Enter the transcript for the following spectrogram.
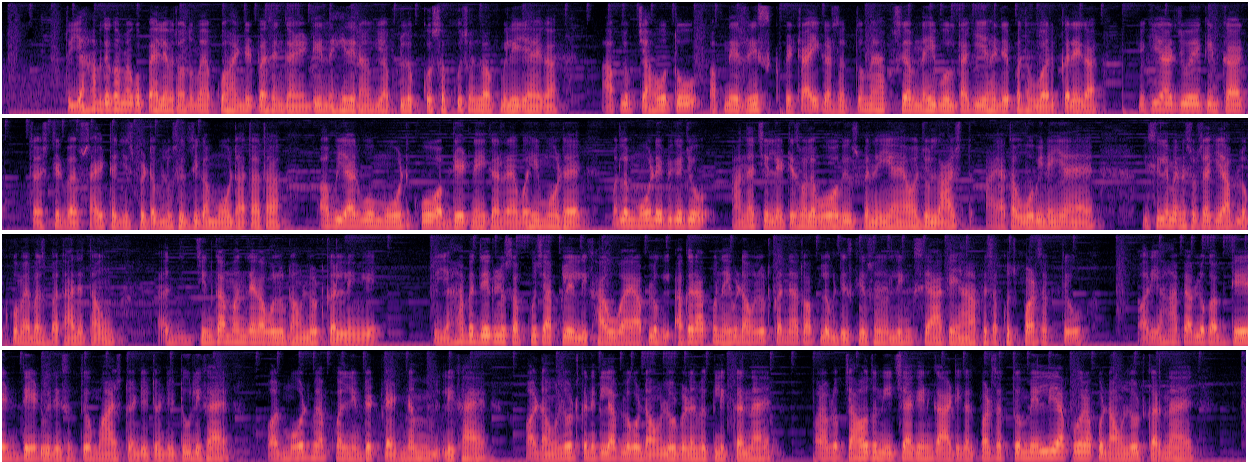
तो यहाँ पे देखो, मैं आपको पहले बताऊँ तो मैं आपको हंड्रेड परसेंट गारंटी नहीं दे रहा हूँ कि आप लोग को सब कुछ अनलॉक मिल ही जाएगा। आप लोग चाहो तो अपने रिस्क पे ट्राई कर सकते हो। मैं आपसे अब नहीं बोलता कि ये हंड्रेड परसेंट वर्क करेगा, क्योंकि यार जो एक इनका ट्रस्टेड वेबसाइट है, जिस पर डब्ल्यू का मोड आता था अब यार वो मोड को अपडेट नहीं कर रहा है, वही मोड है। मतलब मोड एपी के जो आना चाहिए लेटेस्ट वाला, वो अभी उस पर नहीं आया और जो लास्ट आया था, वो भी नहीं आया है। इसीलिए मैंने सोचा कि आप लोग को मैं बस बता देता हूँ। जिनका मन रहेगा वो लोग डाउनलोड कर लेंगे। तो यहाँ पे देख लो सब कुछ आपके लिए लिखा हुआ है। आप लोग, अगर आपको नहीं भी डाउनलोड करना है तो आप लोग डिस्क्रिप्शन लिंक से आके यहाँ पे सब कुछ पढ़ सकते हो। और यहाँ पे आप लोग अपडेट डेट भी देख सकते हो। मार्च 2022 लिखा है और मोड में आपको अनलिमिटेड प्लेटिनम लिखा है। और डाउनलोड करने के लिए आप लोग को डाउनलोड बटन पर क्लिक करना है। और आप लोग चाहो तो नीचे आके इनका आर्टिकल पढ़ सकते हो। मेनली आपको अगर आपको डाउनलोड करना है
